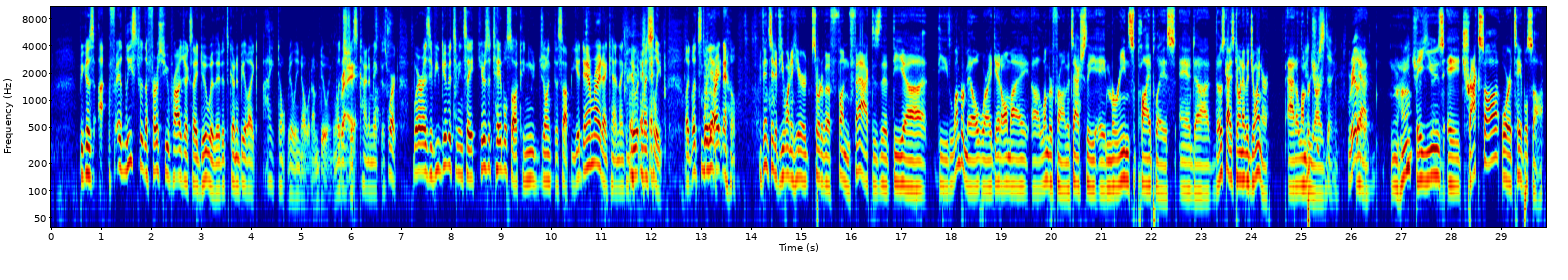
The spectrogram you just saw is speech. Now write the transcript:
Because I, f- at least for the first few projects I do with it, it's going to be like I don't really know what I'm doing. Let's Right. just kind of make this work. Whereas if you give it to me and say, "Here's a table saw, can you joint this up?" You damn right I can. I can do it in my sleep. Like let's do Well, it yeah. right now. Vincent, if you want to hear sort of a fun fact, is that the uh, the lumber mill where I get all my uh, lumber from, it's actually a marine supply place, and uh, those guys don't have a joiner at a lumber yard. Interesting. Really? Yeah. hmm They use a track saw or a table saw.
